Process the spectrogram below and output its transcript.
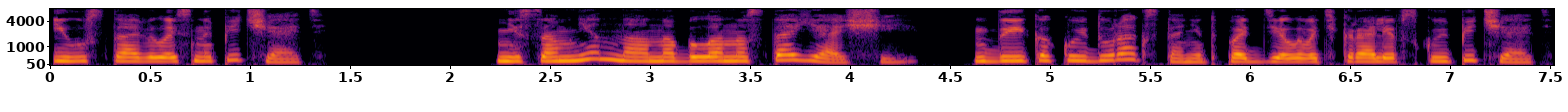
и уставилась на печать. Несомненно, она была настоящей. Да и какой дурак станет подделывать королевскую печать?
